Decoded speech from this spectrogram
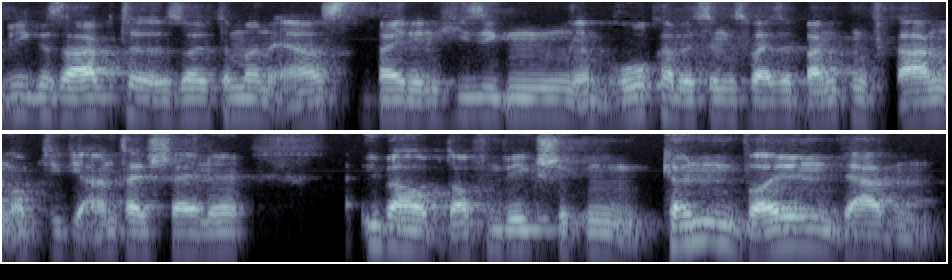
wie gesagt, sollte man erst bei den hiesigen Broker bzw. Banken fragen, ob die die Anteilsscheine überhaupt auf den Weg schicken können, wollen, werden.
